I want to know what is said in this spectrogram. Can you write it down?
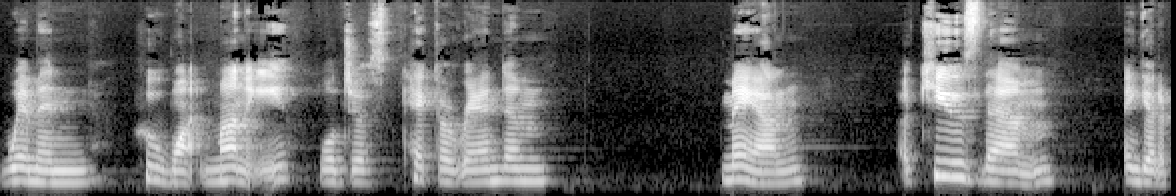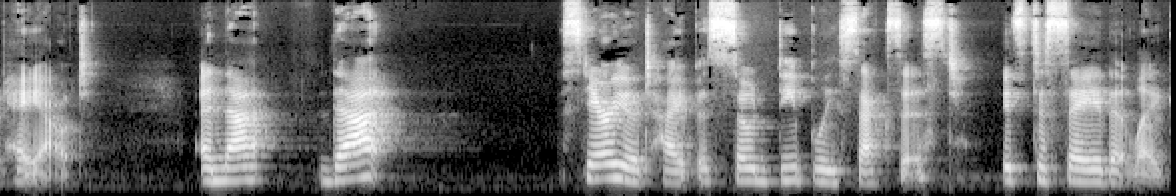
women who want money will just pick a random man accuse them and get a payout. And that that stereotype is so deeply sexist. It's to say that like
